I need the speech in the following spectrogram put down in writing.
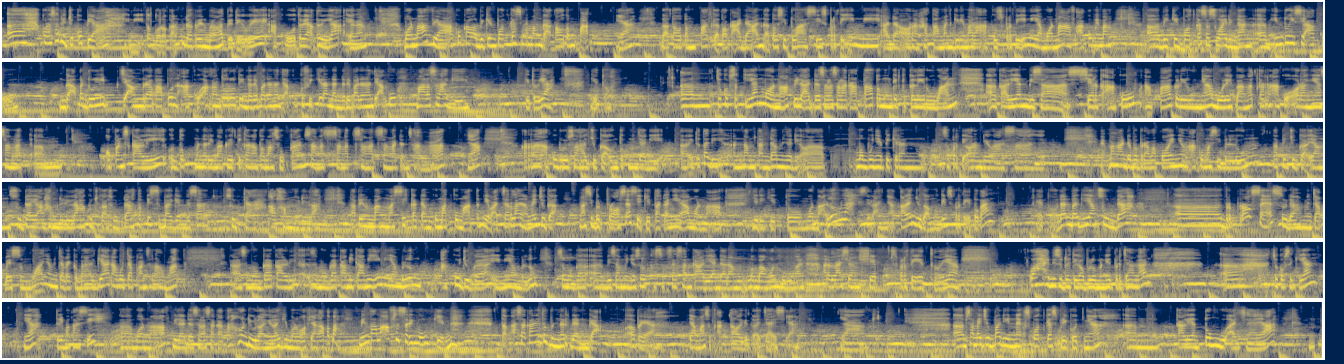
Eh uh, aku rasa udah cukup ya. Ini tenggorokan udah keren banget btw aku teriak-teriak ya kan? Mohon maaf ya aku kalau bikin podcast memang nggak tahu tempat ya. Nggak tahu tempat nggak tahu keadaan nggak tahu situasi seperti ini. Ada orang hataman gini malah aku seperti ini. Ya mohon maaf. Aku memang uh, bikin podcast sesuai dengan um, intuisi aku. Nggak peduli jam berapapun aku akan turutin. Daripada nanti aku kepikiran dan daripada nanti aku males lagi. Gitu ya. Gitu um, cukup sekian. Mohon maaf bila ada salah-salah kata atau mungkin kekeliruan. Uh, kalian bisa share ke aku apa kelirunya. Boleh banget karena aku orangnya sangat um, open sekali untuk menerima kritikan atau masukan. Sangat sangat sangat sangat dan sangat ya. Karena aku berusaha juga untuk menjadi uh, itu tadi enam tanda menjadi uh, mempunyai pikiran seperti orang dewasa gitu. Memang ada beberapa poin yang aku masih belum, tapi juga yang sudah ya alhamdulillah aku juga sudah, tapi sebagian besar sudah alhamdulillah. Tapi memang masih kadang kumat-kumatan ya wajar lah namanya juga masih berproses ya kita kan ya mohon maaf. Jadi gitu, mohon maklum lah istilahnya. Kalian juga mungkin seperti itu kan? gitu dan bagi yang sudah uh, berproses sudah mencapai semuanya mencapai kebahagiaan aku ucapkan selamat uh, semoga kali semoga kami kami ini yang belum aku juga ini yang belum semoga uh, bisa menyusul kesuksesan kalian dalam membangun hubungan relationship seperti itu ya. Wah ini sudah 30 menit berjalan. Uh, cukup sekian ya. Terima kasih. Uh, mohon maaf bila ada salah salah kata oh, diulangi lagi mohon maaf. Ya nggak apa-apa. Minta maaf sesering mungkin. Tapi asalkan itu benar dan nggak apa ya yang masuk akal gitu aja guys ya ya um, sampai jumpa di next podcast berikutnya. Um, kalian tunggu aja ya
